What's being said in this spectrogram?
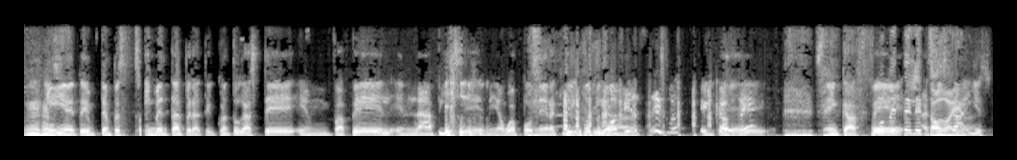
Ujú, y eh, te, te empezás a inventar, espérate, ¿cuánto gasté en papel, en lápices? Me voy a poner aquí En café. eh, en café. Todo está, ahí. y eso,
